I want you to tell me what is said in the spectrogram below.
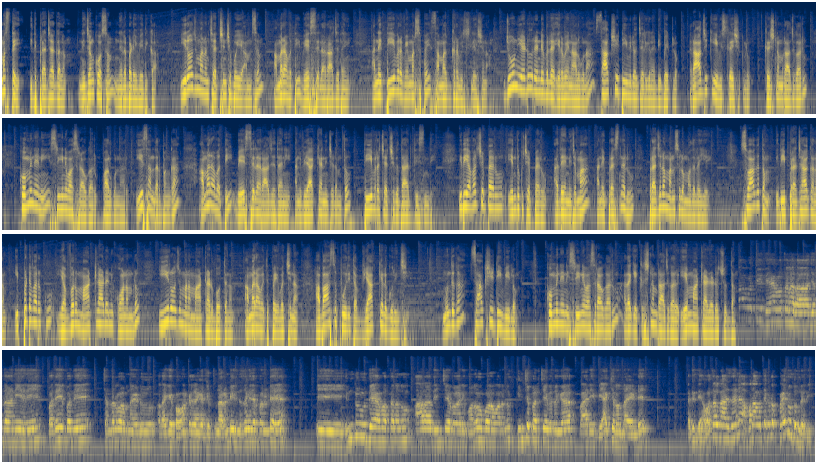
నమస్తే ఇది ప్రజాగలం నిజం కోసం నిలబడే వేదిక. ఈరోజు మనం చర్చించబోయే అంశం అమరావతి వేశ్యల రాజధాని అనే తీవ్ర విమర్శపై సమగ్ర విశ్లేషణ. జూన్ ఏడు రెండు వేల ఇరవై నాలుగున సాక్షి టీవీలో జరిగిన డిబేట్లో రాజకీయ విశ్లేషకులు కృష్ణంరాజు గారు కొమ్మినేని శ్రీనివాసరావు గారు పాల్గొన్నారు. ఈ సందర్భంగా అమరావతి వేశ్యల రాజధాని అని వ్యాఖ్యానించడంతో తీవ్ర చర్చకు దారితీసింది. ఇది ఎవరు చెప్పారు? ఎందుకు చెప్పారు? అదే నిజమా? అనే ప్రశ్నలు ప్రజల మనసులో మొదలయ్యాయి. స్వాగతం. ఇది ప్రజాగలం ఇప్పటి వరకు ఎవ్వరు మాట్లాడని కోణంలో ఈరోజు మనం మాట్లాడబోతున్నాం. అమరావతిపై వచ్చిన అభాసపూరిత వ్యాఖ్యల గురించి. ముందుగా సాక్షి టీవీలో కొమ్మినేని శ్రీనివాసరావు గారు అలాగే కృష్ణం రాజు గారు ఏం మాట్లాడాడో చూద్దాం. దేవతల రాజధాని అని పదే పదే చంద్రబాబు నాయుడు అలాగే పవన్ కళ్యాణ్ గారు చెప్తున్నారంటే ఇది నిజంగా చెప్పాలంటే ఈ హిందూ దేవతలను ఆరాధించే వారి మనోభావాలను కించపరిచే విధంగా వారి వ్యాఖ్యలు ఉన్నాయండి. అది దేవతల రాజధాని అమరావతి అక్కడ పైన ఉంటుంది అది.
